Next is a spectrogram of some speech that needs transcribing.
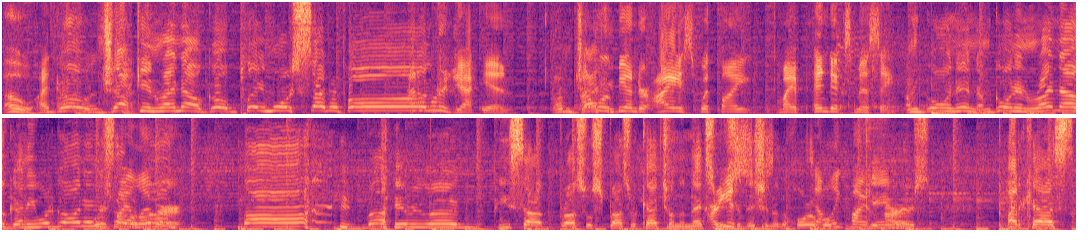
Oh, I Go was- jack in right now. Go play more Cyberpunk. I don't want to jack in. I'm I want to be under ice with my my appendix missing. I'm going in. I'm going in right now, Gunny. We're going in. Where's my liver? Bye. Bye, everyone. Peace out, Brussels sprouts. We'll catch you on the next Are week's edition of the Horrible my Gamers podcast.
